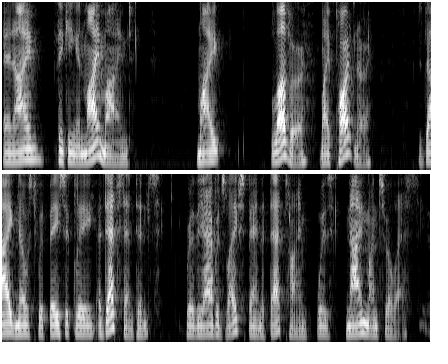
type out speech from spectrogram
And I'm thinking in my mind, my lover, my partner, was diagnosed with basically a death sentence where the average lifespan at that time was nine months or less. Yeah.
